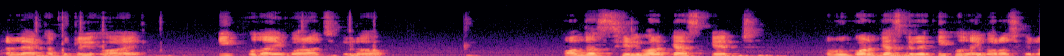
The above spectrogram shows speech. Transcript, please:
বা লেখা দুটোই হয়। কি খোদাই করা ছিল? অন দ্য সিলভার ক্যাসকেট রূপার ক্যাসকেটে কি খোদাই করা ছিল?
